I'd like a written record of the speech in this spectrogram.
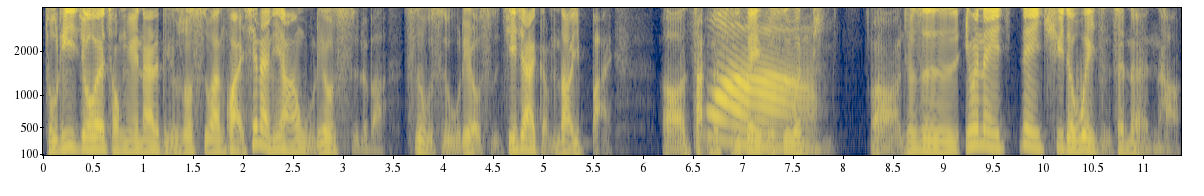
土地就会从原来的比如说十万块，现在你好像五六十了吧，四五十五六十，接下来可能到一百，啊，涨个十倍不是问题。啊，就是因为那那一区的位置真的很好，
